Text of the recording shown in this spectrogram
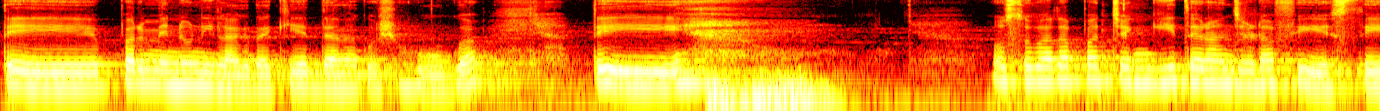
ਤੇ ਪਰ ਮੈਨੂੰ ਨਹੀਂ ਲੱਗਦਾ ਕਿ ਇਦਾਂ ਦਾ ਕੁਝ ਹੋਊਗਾ। ਤੇ ਉਸ ਤੋਂ ਬਾਅਦ ਆਪਾਂ ਚੰਗੀ ਤਰ੍ਹਾਂ ਜਿਹੜਾ ਫੇਸ ਤੇ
